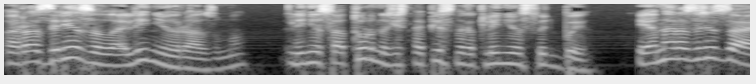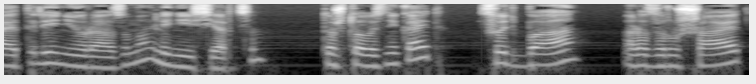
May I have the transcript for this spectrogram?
разрезала линию разума, линия Сатурна здесь написана как линия судьбы, и она разрезает линию разума, линию сердца, то что возникает? Судьба разрушает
